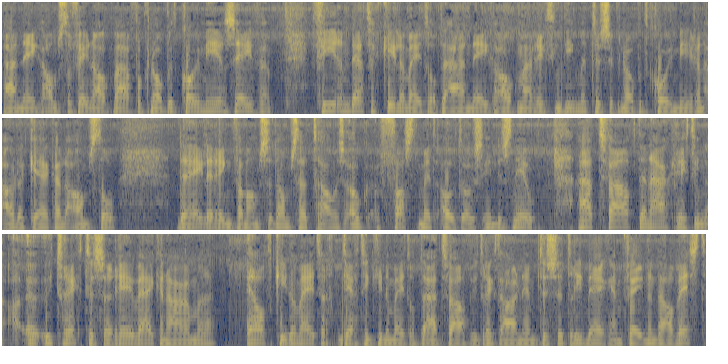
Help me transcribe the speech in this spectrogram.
A9 Amstelveen-Alkmaar voor knooppunt Kooimeer 7. 34 kilometer op de A9 Alkmaar richting Diemen tussen knooppunt Kooimeer en Ouderkerk aan de Amstel. De hele ring van Amsterdam staat trouwens ook vast met auto's in de sneeuw. A12 Den Haag richting Utrecht tussen Reewijk en Harmelen 11 kilometer, 13 kilometer op de A12 Utrecht-Arnhem tussen Driebergen en Veenendaal-West.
